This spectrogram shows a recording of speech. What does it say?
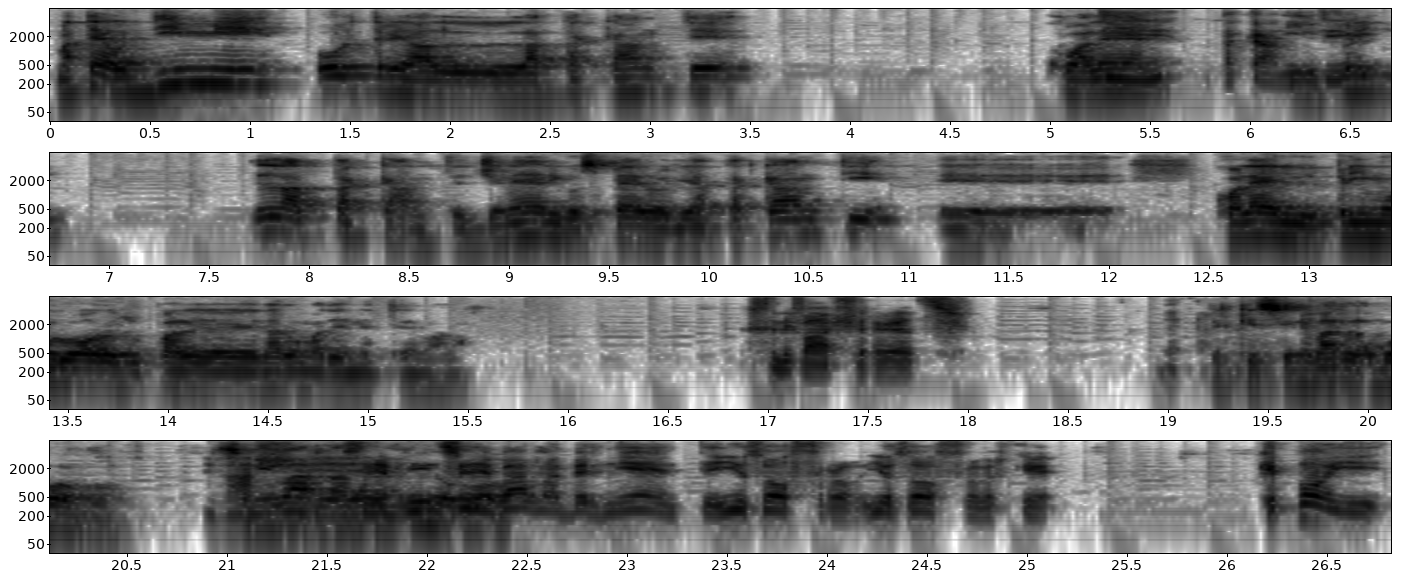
Matteo, dimmi, oltre all'attaccante, qual è il pri- l'attaccante generico, spero gli attaccanti, e qual è il primo ruolo sul quale la Roma deve mettere mano? Le fasce, ragazzi. Perché se ne parla poco, se ne parla se, ne, se ne poco. parla per niente. Io soffro, io soffro perché. Che poi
